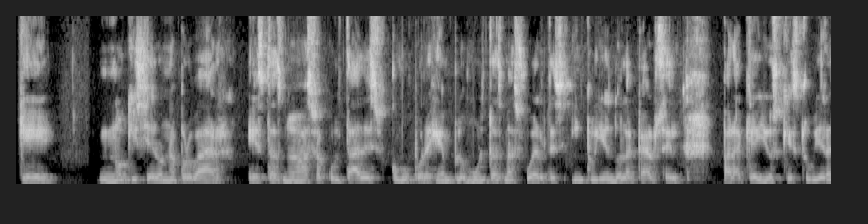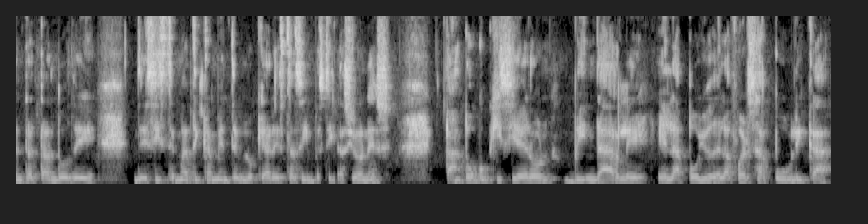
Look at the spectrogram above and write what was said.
que no quisieron aprobar estas nuevas facultades, como por ejemplo multas más fuertes, incluyendo la cárcel, para aquellos que estuvieran tratando de, sistemáticamente bloquear estas investigaciones. Tampoco quisieron brindarle el apoyo de la fuerza pública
